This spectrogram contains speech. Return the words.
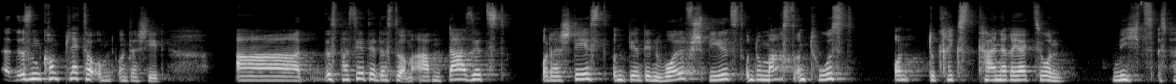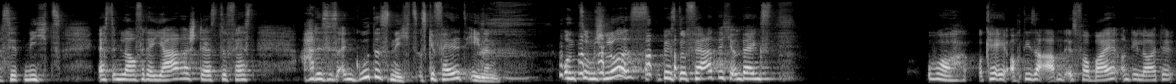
Das ist ein kompletter Unterschied. Äh, das passiert ja, dass du am Abend da sitzt oder stehst und dir den Wolf spielst und du machst und tust und du kriegst keine Reaktion. Nichts, es passiert nichts. Erst im Laufe der Jahre stellst du fest, ah, das ist ein gutes Nichts, es gefällt ihnen. Und zum Schluss bist du fertig und denkst, oh, okay, auch dieser Abend ist vorbei und die Leute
